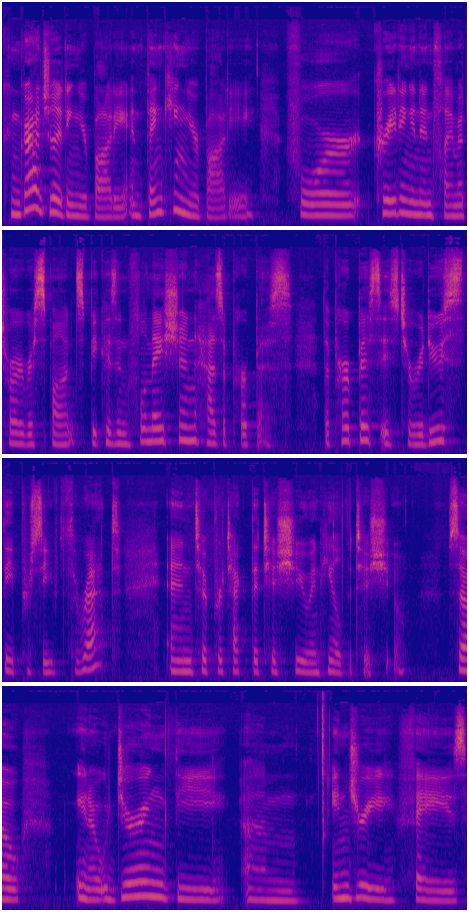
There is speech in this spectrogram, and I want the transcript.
congratulating your body and thanking your body for creating an inflammatory response because inflammation has a purpose. The purpose is to reduce the perceived threat and to protect the tissue and heal the tissue. So, you know, during the um, injury phase,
